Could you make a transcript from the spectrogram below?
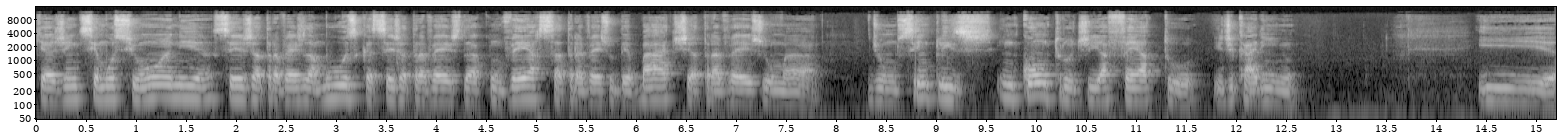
que a gente se emocione, seja através da música, seja através da conversa, através do debate, através de uma de um simples encontro de afeto e de carinho. E,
